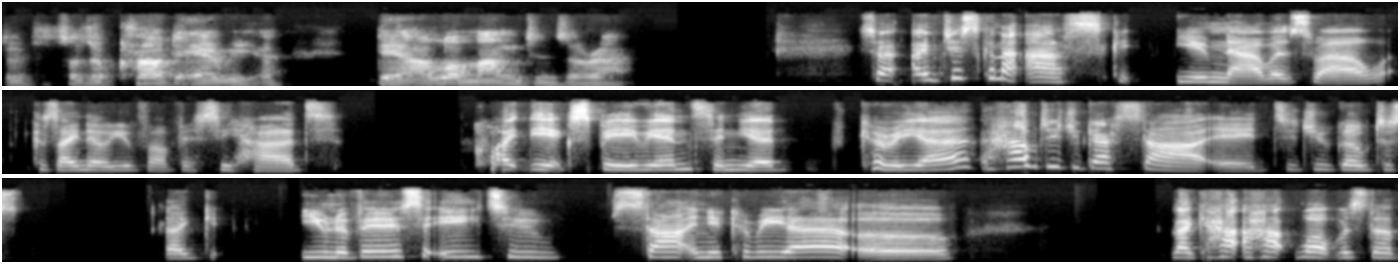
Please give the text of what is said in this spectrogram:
the sort of crowded area, there are a lot of mountains around. So I'm just going to ask you now as well, because I know you've obviously had quite the experience in your career. How did you get started? Did you go to like university to start in your career or like ha, ha, what was the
